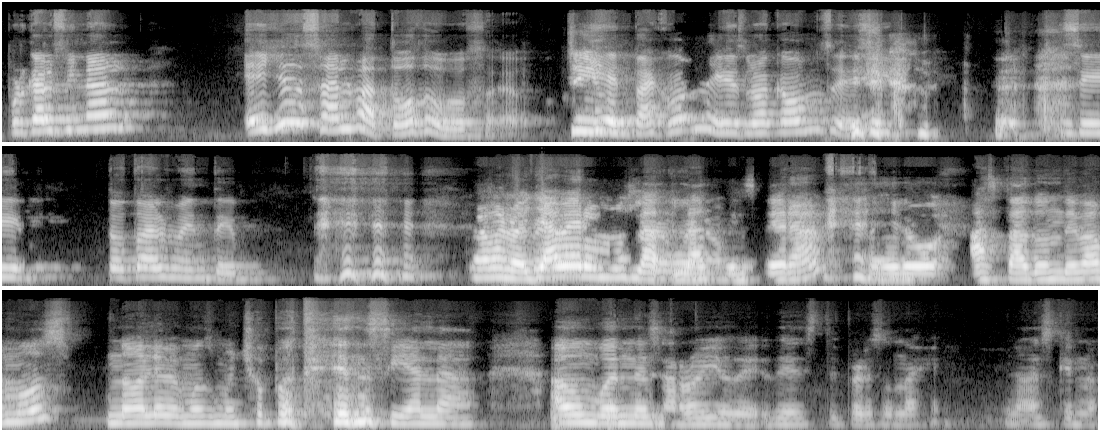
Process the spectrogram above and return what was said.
Porque al final, ella salva a todos. Sí. Y en tacones, lo acabamos de decir. Sí, totalmente. Pero bueno, ya veremos la, tercera, pero hasta donde vamos no le vemos mucho potencial a, un buen desarrollo de, este personaje. No, es que no.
